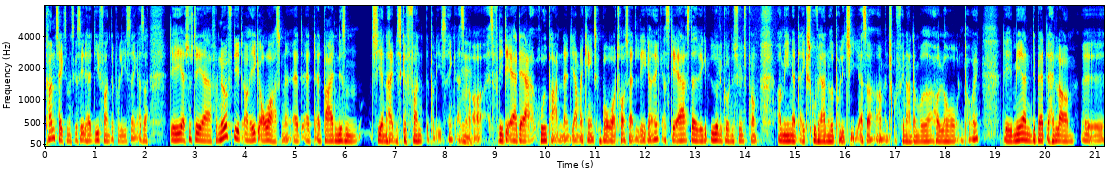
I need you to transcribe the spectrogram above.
kontekst, man skal se det her defunded police. Ikke? Altså, det, jeg synes, det er fornuftigt og ikke overraskende, at, at, at Biden ligesom siger, nej, vi skal fund the police. Ikke? Altså, mm. og, altså, fordi det er der hovedparten af de amerikanske borgere trods alt ligger. Ikke? Altså, det er stadigvæk et yderliggående synspunkt at mene, at der ikke skulle være noget politi, altså, og man skulle finde andre måder at holde lov orden på. Ikke? Det er mere en debat, der handler om... Øh,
